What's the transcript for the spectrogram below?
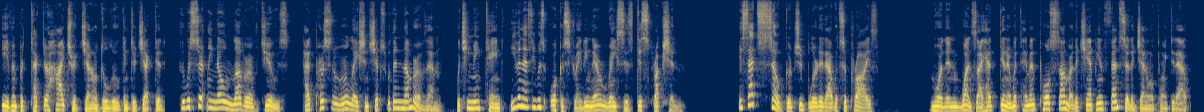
Even Protector Heydrich, General Daluege interjected, who was certainly no lover of Jews, had personal relationships with a number of them, which he maintained even as he was orchestrating their race's destruction. Is that so? Gertrude blurted out with surprise. More than once I had dinner with him and Paul Sommer, the champion fencer, the general pointed out.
